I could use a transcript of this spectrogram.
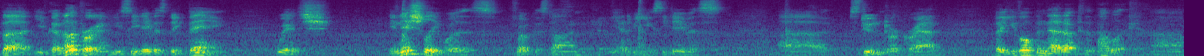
But you've got another program, UC Davis Big Bang, which initially was focused on you had to be UC Davis uh, student or grad, but you've opened that up to the public. Um,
